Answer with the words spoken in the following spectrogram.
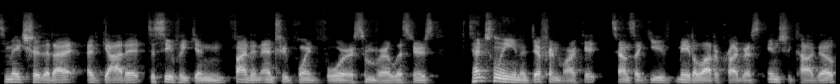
to make sure that I, I've got it to see if we can find an entry point for some of our listeners, potentially in a different market. It sounds like you've made a lot of progress in Chicago.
